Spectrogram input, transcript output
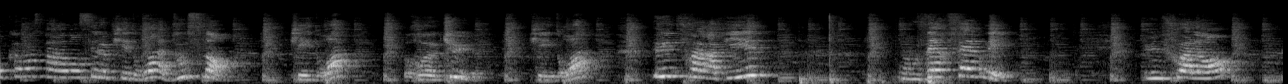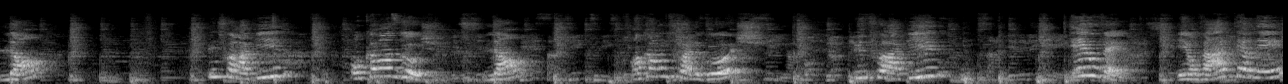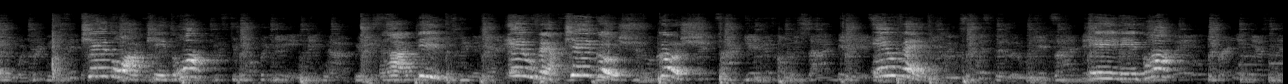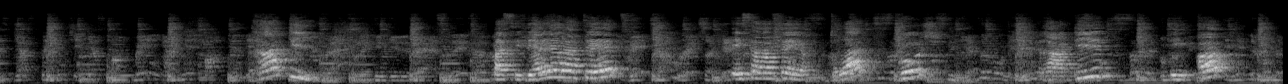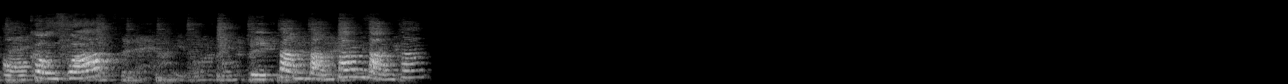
On commence par avancer le pied droit doucement. Pied droit, recule. Pied droit, une fois rapide, ouvert, fermé. Une fois lent, lent. Une fois rapide, on commence gauche. Lent. Encore une fois le gauche. Une fois rapide. Et ouvert. Et on va alterner. Pied droit, pied droit. Rapide. Et ouvert. Pied gauche, gauche. Et ouvert. Et les bras. Rapide. Passez derrière la tête. Et ça va faire droite, gauche, rapide. Et hop, encore une fois. Et pam, pam, pam, pam, pam.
